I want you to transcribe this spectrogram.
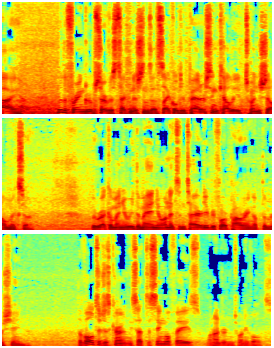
Hi, we're the Frain Group service technicians that cycled your Patterson Kelly twin shell mixer. We recommend you read the manual in its entirety before powering up the machine. The voltage is currently set to single phase 120 volts.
